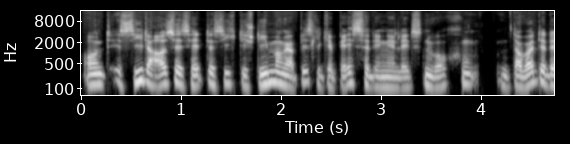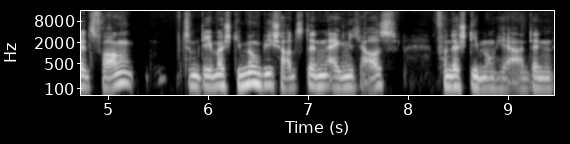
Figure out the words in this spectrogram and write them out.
Und es sieht aus, als hätte sich die Stimmung ein bisschen gebessert in den letzten Wochen. Da wollte ich jetzt fragen zum Thema Stimmung, wie schaut's denn eigentlich aus von der Stimmung her an den,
